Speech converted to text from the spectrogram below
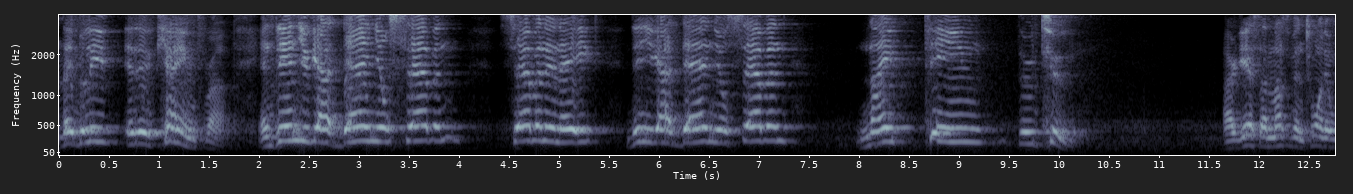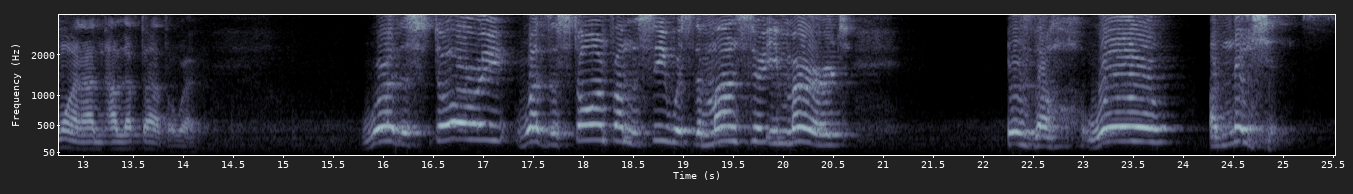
they believe it came from. And then you got Daniel 7, 7 and 8. Then you got Daniel 7, 19 through 2. I guess I must have been 21. I, I left out the word. Where the story was the storm from the sea which the monster emerged is the world of nations.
